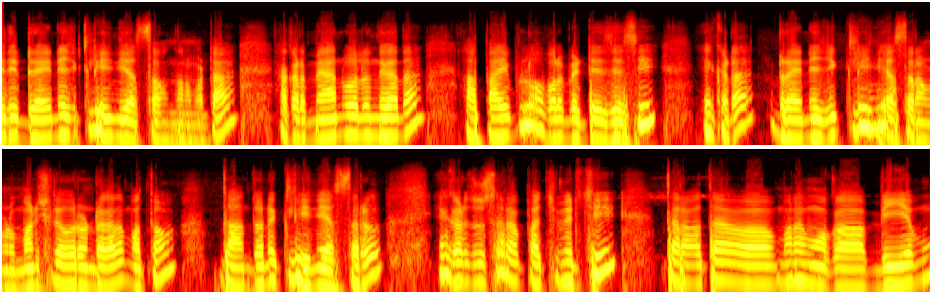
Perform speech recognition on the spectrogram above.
ఇది డ్రైనేజ్ క్లీన్ చేస్తూ ఉందనమాట అక్కడ మాన్యువల్ ఉంది కదా ఆ పైప్ లోపల పెట్టేసేసి ఇక్కడ డ్రైనేజీ క్లీన్ చేస్తారు అనమాట మనుషులు ఎవరు ఉంటారు కదా మొత్తం దాంతోనే క్లీన్ చేస్తారు. ఇక్కడ చూసారా పచ్చిమిర్చి తర్వాత మనం ఒక బియ్యము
